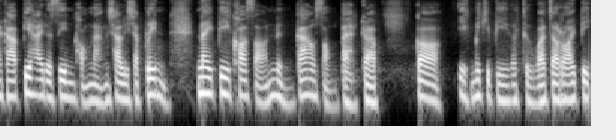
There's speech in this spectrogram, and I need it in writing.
นะครับ behind the scene ของหนังชาลีชัปลินในปีคศ 1928 ครับ ก็อีกไม่กี่ปีก็ถือว่าจะร้อยปี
